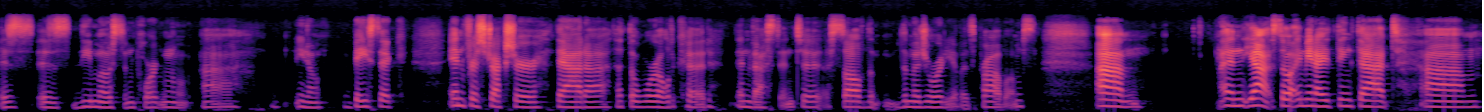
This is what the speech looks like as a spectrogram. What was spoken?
is is the most important, uh, you know, basic infrastructure that uh, that the world could invest in to solve the, the majority of its problems. Um, and yeah, so I mean, I think that um,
